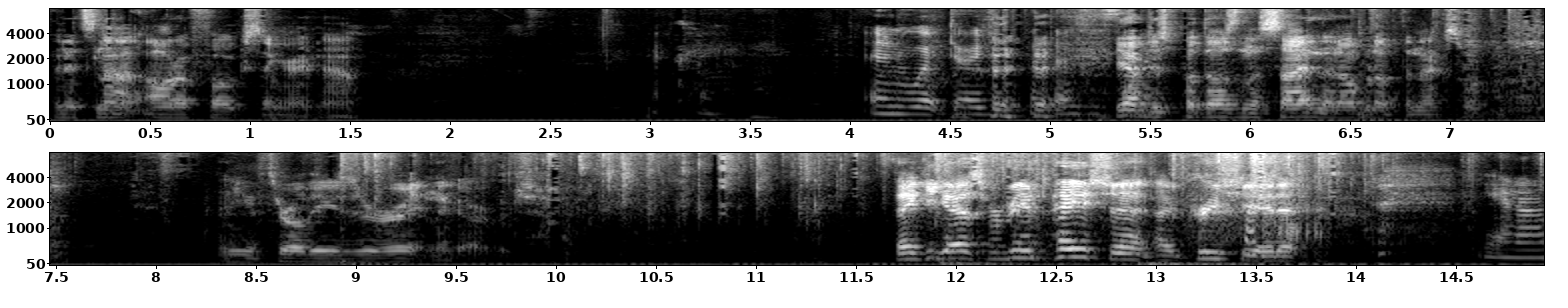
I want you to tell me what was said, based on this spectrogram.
And it's not auto-focusing right now. Okay. And what do I just put those? Yeah, just put those on the side and then open up the next one. And you can throw these right in the garbage. Thank you guys for being patient. I appreciate it. Yeah.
